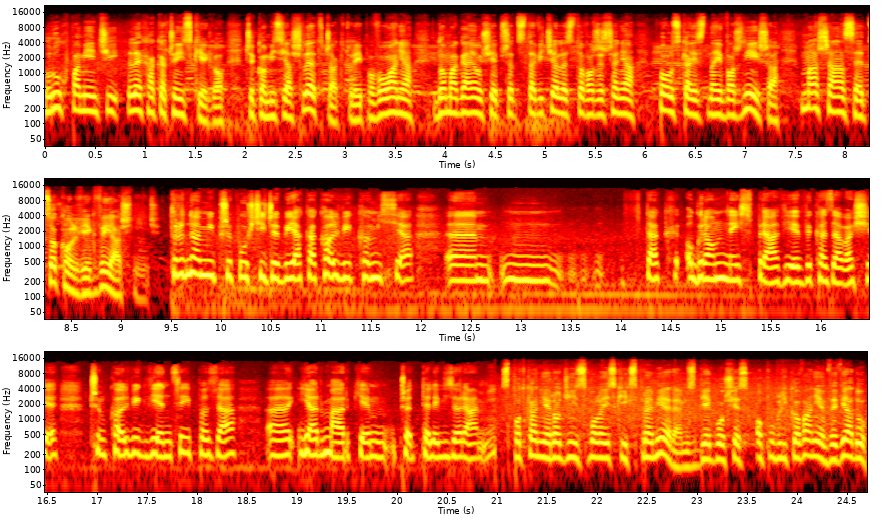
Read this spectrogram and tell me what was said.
ruch pamięci Lecha Kaczyńskiego? Czy komisja śledcza, której powołania domagają się przedstawiciele Stowarzyszenia Polska jest najważniejsza, ma szansę cokolwiek wyjaśnić? Trudno mi przypuścić, żeby jakakolwiek komisja w tak ogromnej sprawie wykazała się czymkolwiek więcej poza e, jarmarkiem przed telewizorami. Spotkanie rodzin smoleńskich z premierem zbiegło się z opublikowaniem wywiadu,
